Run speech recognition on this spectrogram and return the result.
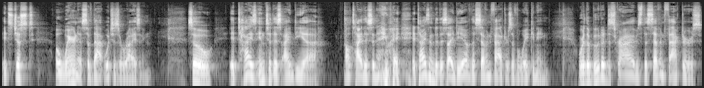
It's just awareness of that which is arising. So it ties into this idea. I'll tie this in anyway. It ties into this idea of the seven factors of awakening, where the Buddha describes the seven factors,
